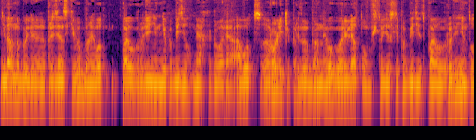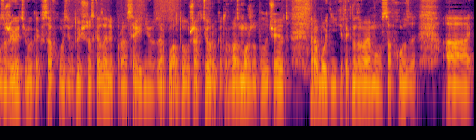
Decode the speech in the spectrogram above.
Недавно были президентские выборы, и вот Павел Грудинин не победил, мягко говоря. А вот ролики предвыборные его говорили о том, что если победит Павел Грудинин, то заживете вы как в совхозе. Вот вы еще рассказали про среднюю зарплату шахтера, которую, возможно, получают работники так называемого совхоза. А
